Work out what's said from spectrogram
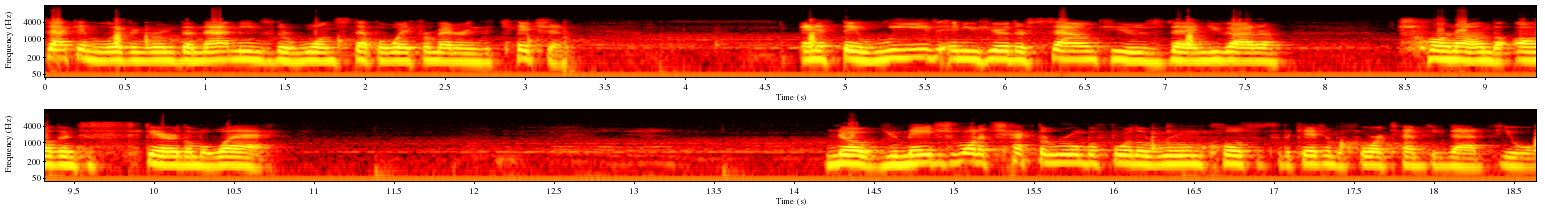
second living room, then that means they're one step away from entering the kitchen. And if they leave and you hear their sound cues, then you gotta turn on the oven to scare them away. No, you may just want to check the room before the room closest to the kitchen before attempting to add fuel.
